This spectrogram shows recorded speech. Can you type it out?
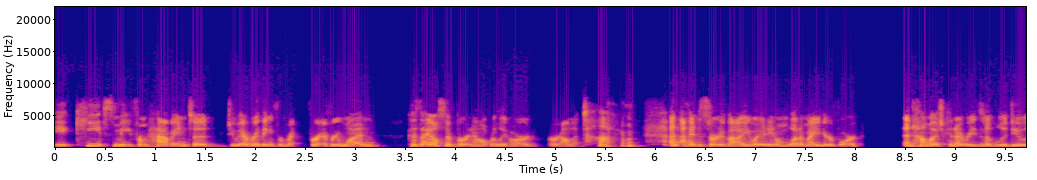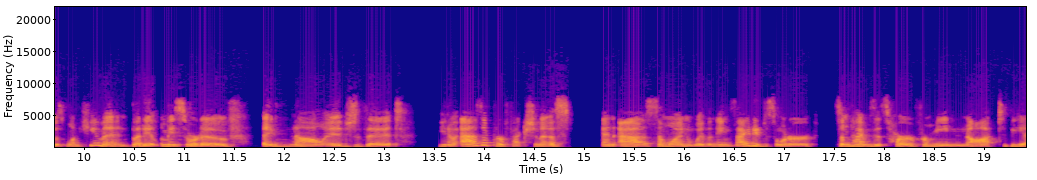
it keeps me from having to do everything for, for everyone because I also burn out really hard around that time. and I had to start evaluating what am I here for? and how much can I reasonably do as one human? But it let me sort of acknowledge that, you know, as a perfectionist and as someone with an anxiety disorder, sometimes it's hard for me not to be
